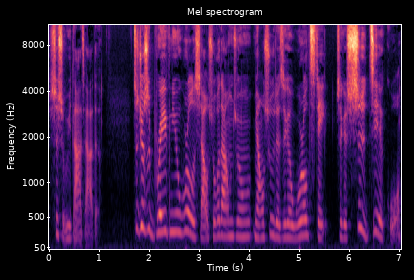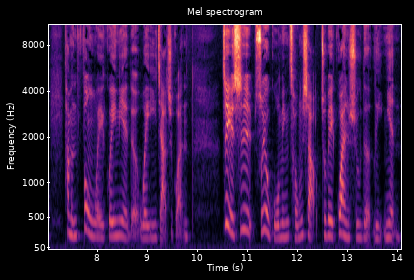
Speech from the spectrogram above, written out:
是属于大家的，这就是《Brave New World》小说当中描述的这个 World State 这个世界国，他们奉为圭臬的唯一价值观。这也是所有国民从小就被灌输的理念。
